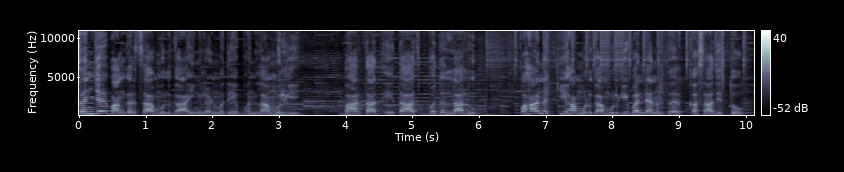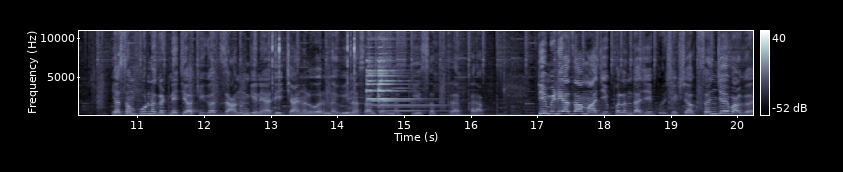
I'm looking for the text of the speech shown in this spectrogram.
संजय बांगरचा मुलगा इंग्लंडमध्ये बनला मुलगी. भारतात येताच बदलला लूक. पहा नक्की हा मुलगा मुलगी बनल्यानंतर कसा दिसतो. या संपूर्ण घटनेची हकीकत जाणून घेण्याआधी चॅनलवर नवीन असाल तर नक्की सबस्क्राईब करा. टीम इंडियाचा माजी फलंदाजी प्रशिक्षक संजय बागर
